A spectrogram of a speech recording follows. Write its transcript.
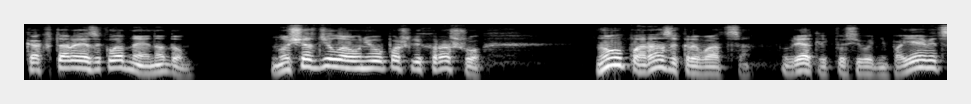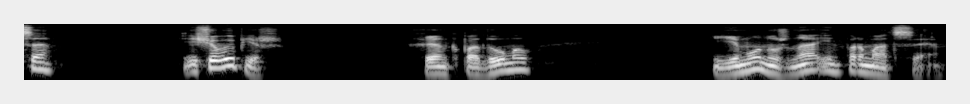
как вторая закладная на дом. Но сейчас дела у него пошли хорошо. Ну, пора закрываться. Вряд ли кто сегодня появится. Еще выпьешь?» Хэнк подумал. Ему нужна информация.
